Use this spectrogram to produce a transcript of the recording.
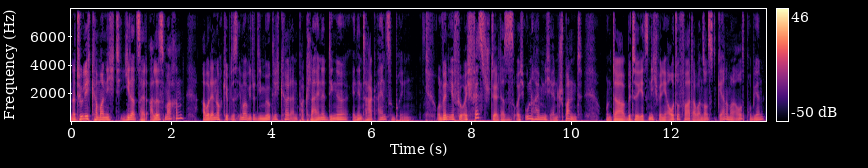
Natürlich kann man nicht jederzeit alles machen, aber dennoch gibt es immer wieder die Möglichkeit, ein paar kleine Dinge in den Tag einzubringen. Und wenn ihr für euch feststellt, dass es euch unheimlich entspannt, und da bitte jetzt nicht, wenn ihr Auto fahrt, aber ansonsten gerne mal ausprobieren,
